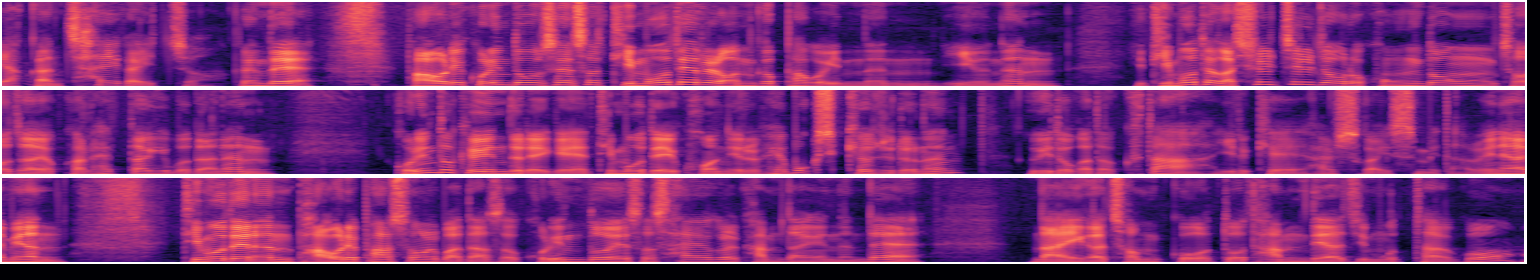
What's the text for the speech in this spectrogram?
약간 차이가 있죠. 그런데 바울이 고린도후서에서 디모데를 언급하고 있는 이유는 이 디모데가 실질적으로 공동 저자 역할을 했다기보다는 고린도 교인들에게 디모데의 권위를 회복시켜 주려는 의도가 더 크다 이렇게 할 수가 있습니다. 왜냐하면 디모데는 바울의 파송을 받아서 고린도에서 사역을 감당했는데 나이가 젊고 또 담대하지 못하고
